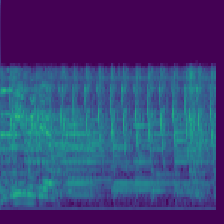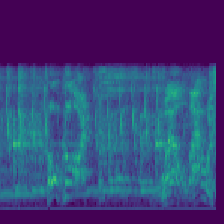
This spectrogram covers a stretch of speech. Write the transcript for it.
Indeed, we do. Oh god! Well, that was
